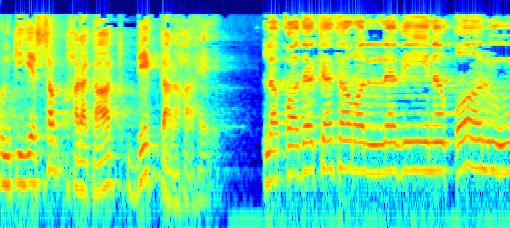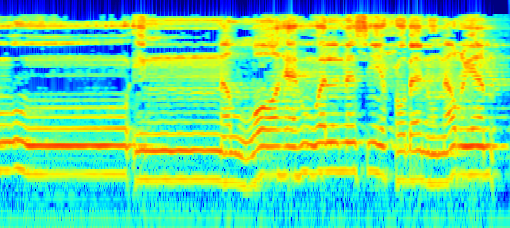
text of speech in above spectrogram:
ان کی یہ سب حرکات دیکھتا رہا ہے۔ لقد كفر الذين قالوا ان الله هو المسيح بن مريم۔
